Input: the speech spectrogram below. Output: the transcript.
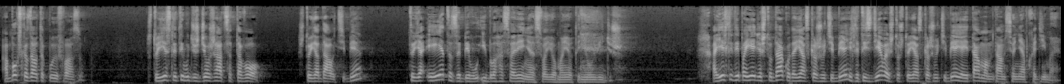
А Бог сказал такую фразу, что если ты будешь держаться того, что я дал тебе, то я и это заберу, и благословение свое мое ты не увидишь. А если ты поедешь туда, куда я скажу тебе, если ты сделаешь то, что я скажу тебе, я и там вам дам все необходимое.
